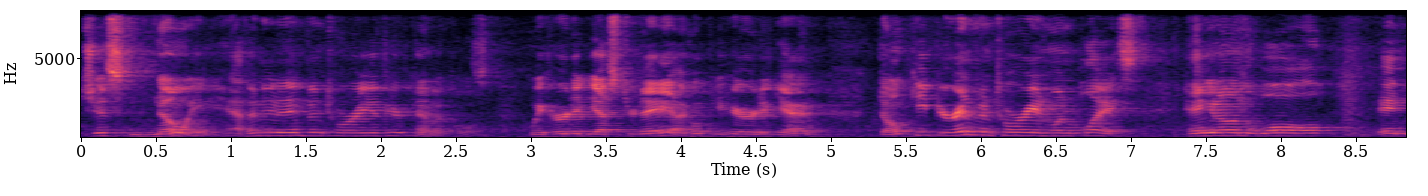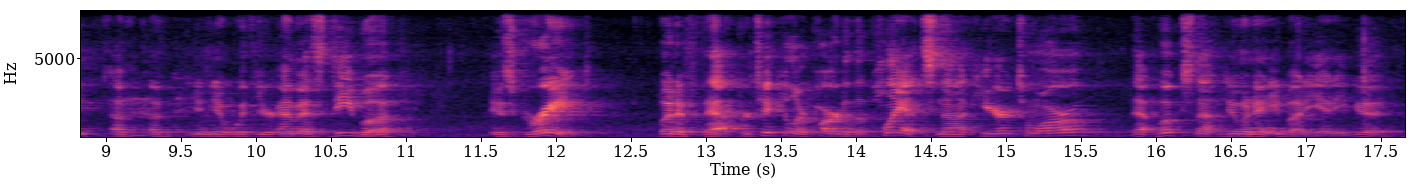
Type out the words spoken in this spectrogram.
Just knowing, having an inventory of your chemicals. We heard it yesterday, I hope you hear it again. Don't keep your inventory in one place hanging on the wall in, you know, with your MSD book is great, but if that particular part of the plant's not here tomorrow, that book's not doing anybody any good,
